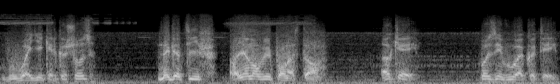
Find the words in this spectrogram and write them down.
Vous voyez quelque chose? Négatif, rien en vue pour l'instant. Ok. Posez-vous à côté.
